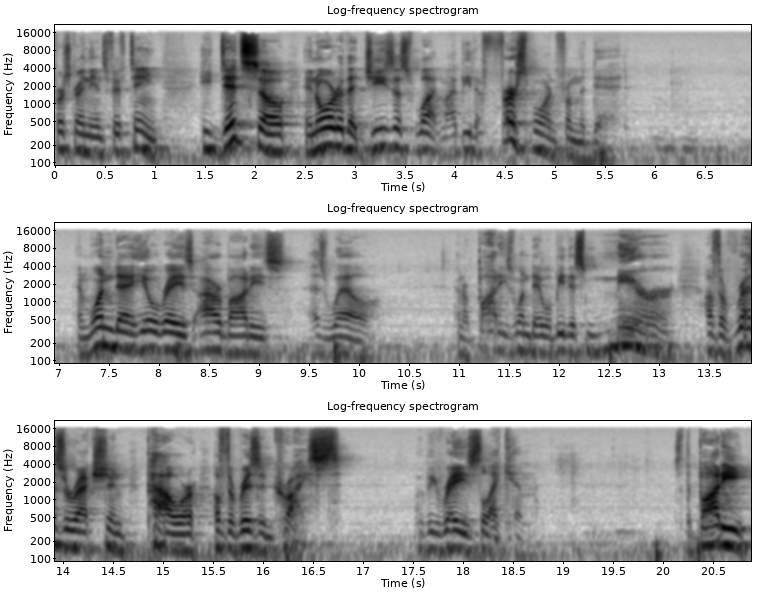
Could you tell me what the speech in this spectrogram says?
1 Corinthians 15. He did so in order that Jesus, what? Might be the firstborn from the dead. And one day he'll raise our bodies as well. And our bodies one day will be this mirror of the resurrection power of the risen Christ. We'll be raised like him. So the body,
